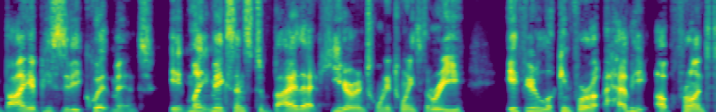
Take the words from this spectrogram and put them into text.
buy a piece of equipment, it might make sense to buy that here in 2023 if you're looking for a heavy upfront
